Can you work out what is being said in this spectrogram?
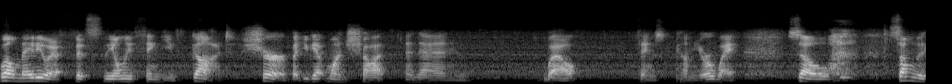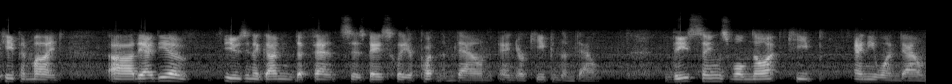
Well, maybe if it's the only thing you've got, sure, but you get one shot and then, well, things come your way. So, something to keep in mind. Uh, the idea of using a gun in defense is basically you're putting them down and you're keeping them down. These things will not keep anyone down.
